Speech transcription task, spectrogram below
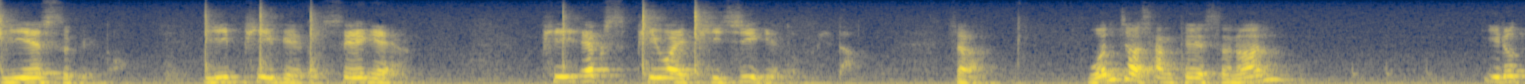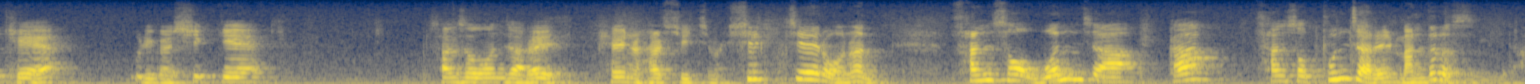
2s 궤도, 2p 궤도 3개, px, py, pg 궤도입니다. 자, 원자 상태에서는 이렇게 우리가 쉽게 산소 원자를 표현을 할 수 있지만 실제로는 산소 원자가 산소 분자를 만들었습니다.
